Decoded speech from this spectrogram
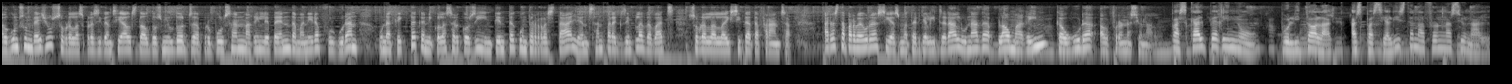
Alguns sondejos sobre les presidencials del 2012 propulsen Marine Le Pen de manera fulgurant, un efecte que Nicolas Sarkozy intenta contrarrestar llançant, per exemple, debats sobre la laïcitat a França. Ara està per veure si es materialitzarà l'onada blau-marín que augura el Front Nacional. Pascal Perrineau, politòleg, especialista en el Front Nacional.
